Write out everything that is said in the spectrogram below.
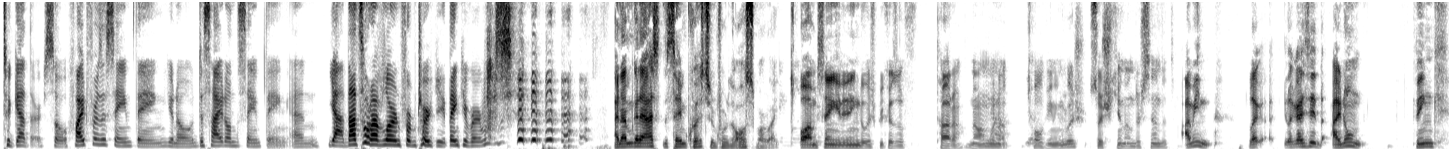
together. So fight for the same thing, you know, decide on the same thing. And yeah, that's what I've learned from Turkey. Thank you very much. And I'm gonna ask the same question for the Osman. Like, Oh, I'm saying it in English because of Tara. Now I'm gonna talk in English so she can understand it. I mean, like like I said, I don't think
